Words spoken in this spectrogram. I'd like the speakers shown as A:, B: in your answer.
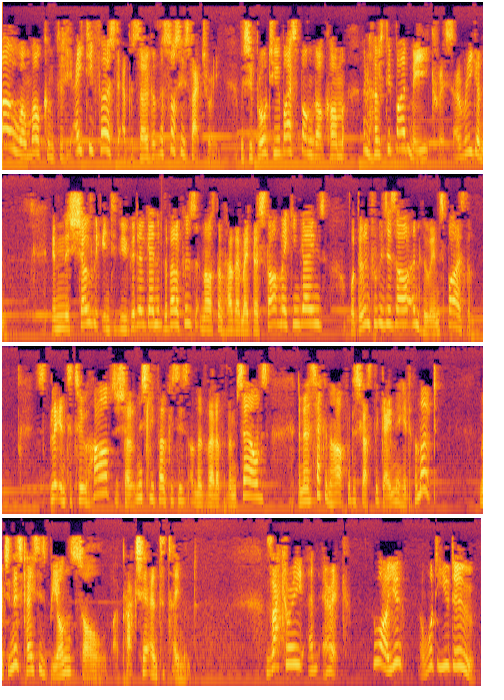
A: Hello and welcome to the 81st episode of the Sausage Factory, which is brought to you by Spong.com and hosted by me, Chris O'Regan. In this show, we interview video game developers and ask them how they made their start making games, what their influences are, and who inspires them. Split into two halves, the show initially focuses on the developer themselves, and in the second half, we discuss the game they're here to promote, which in this case is Beyond Sol by Praxia Entertainment. Zachary and Eric, who are you, and what do you do?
